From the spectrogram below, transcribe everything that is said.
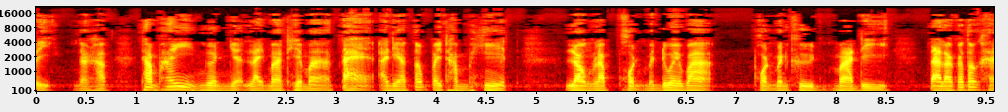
ตินะครับทำให้เงินเนี่ยไหลมาเทมา แต่อันเนี้ยต้องไปทำเหตุรองรับผลมันด้วยว่าผลมันคือมาดี แต่เราก็ต้องหา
